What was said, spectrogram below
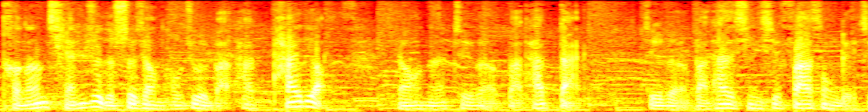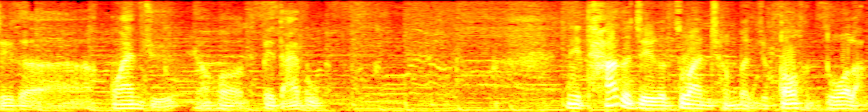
可能前置的摄像头就会把它拍掉，然后呢，这个把它逮，这个把他的信息发送给这个公安局，然后被逮捕。那他的这个作案成本就高很多了。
